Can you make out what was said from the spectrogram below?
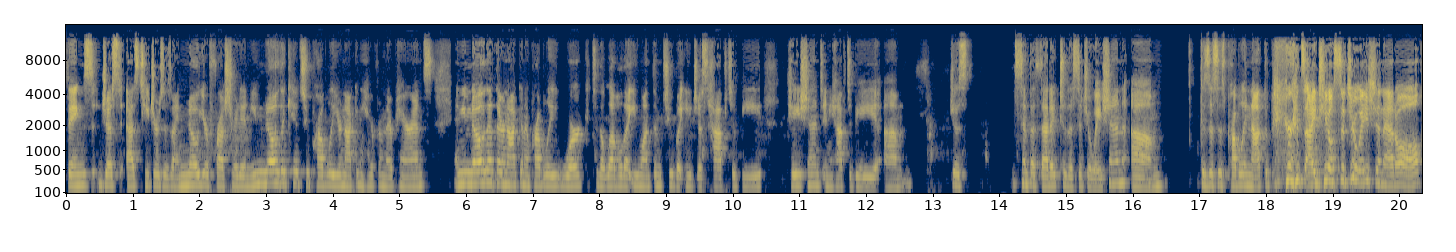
things just as teachers is i know you're frustrated. And you know the kids who probably you're not going to hear from their parents and you know that they're not going to probably work to the level that you want them to but you just have to be patient and you have to be um, just sympathetic to the situation um, because this is probably not the parents' ideal situation at all.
